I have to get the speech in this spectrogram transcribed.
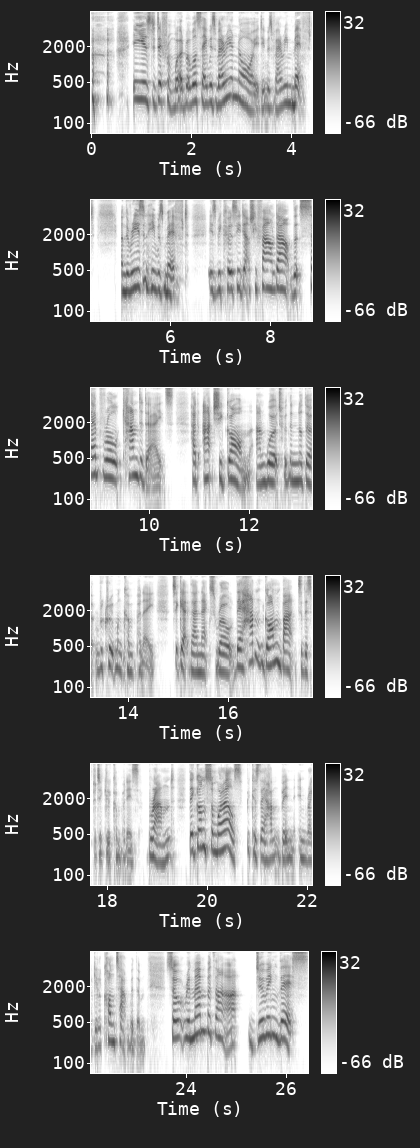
he used a different word, but we'll say he was very annoyed. He was very miffed, and the reason he was miffed is because he'd actually found out that several candidates had actually gone and worked with another recruitment company to get their next role. They hadn't gone back to this particular company's brand, they'd gone somewhere else because they hadn't been in regular contact with them. So remember that doing this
